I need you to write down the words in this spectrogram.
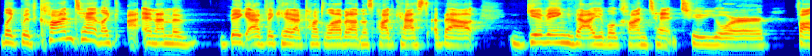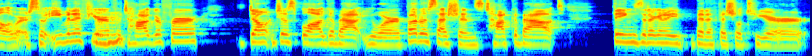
like with content, like, and I'm a big advocate, I've talked a lot about on this podcast about giving valuable content to your followers. So even if you're mm-hmm. a photographer, don't just blog about your photo sessions, talk about things that are going to be beneficial to your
